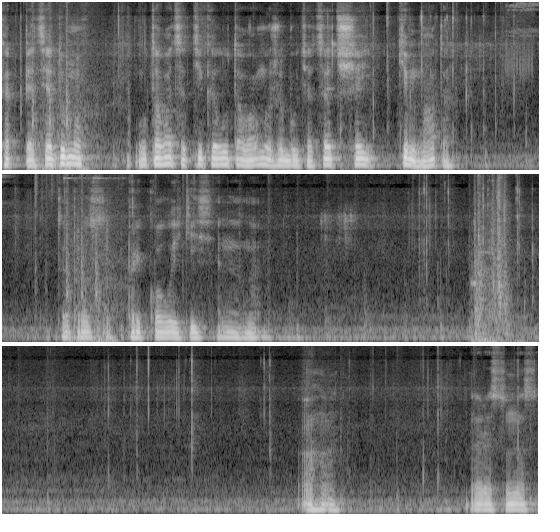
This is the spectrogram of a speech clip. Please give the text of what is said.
Капець, я думав, лутава це тільки лутава може бути, а це ще й кімната. Це просто прикол якийсь, я не знаю. Ага. Зараз у нас.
